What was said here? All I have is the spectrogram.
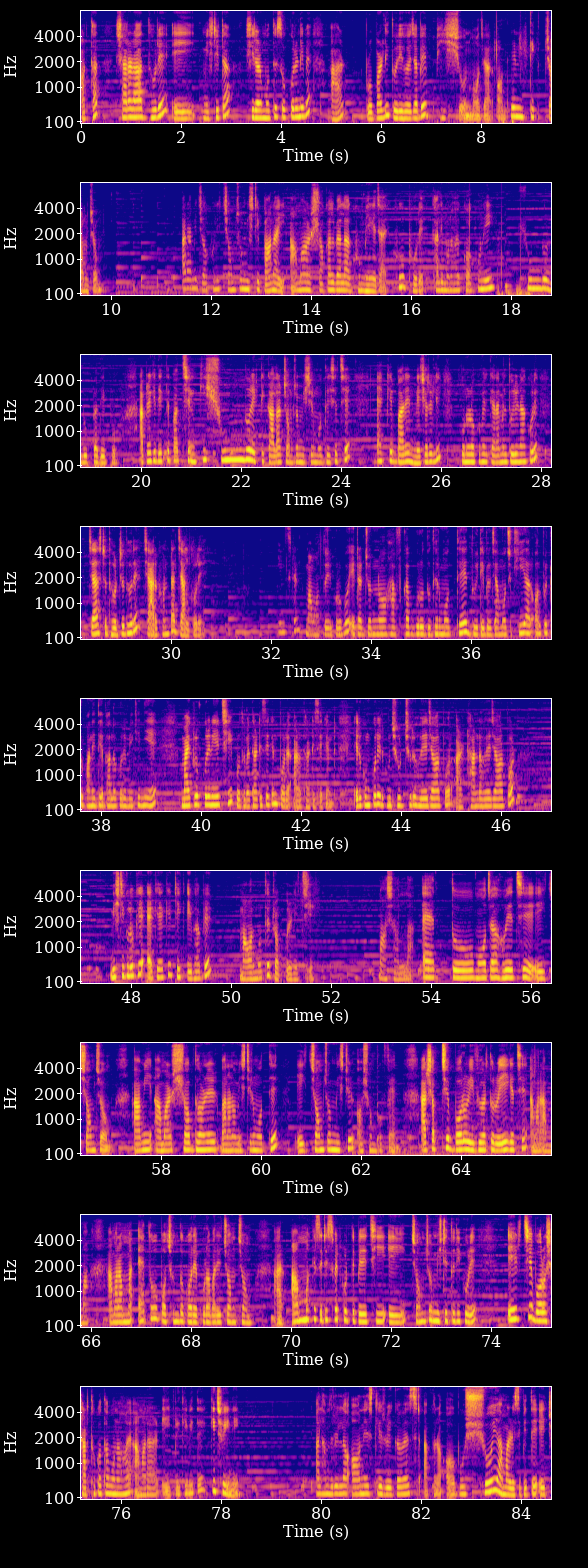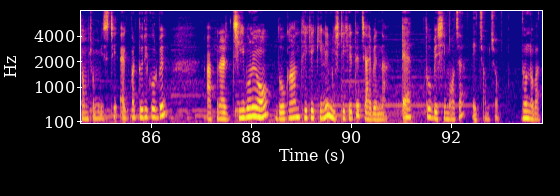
অর্থাৎ সারা রাত ধরে এই মিষ্টিটা শিরার মধ্যে সোক করে নেবে আর প্রপারলি তৈরি হয়ে যাবে ভীষণ মজার অথেন্টিক চমচম। আর আমি যখনই চমচম মিষ্টি বানাই, আমার সকালবেলা ঘুম ভেঙে যায়, খুব ভোরে। খালি মনে হয় কখন এই সুন্দর লুকটা দেখব। আপনারা কি দেখতে পাচ্ছেন কি সুন্দর একটি কালার চমচম মিষ্টির মধ্যে এসেছে? একেবারে ন্যাচারালি কোনো রকমের ক্যারামেল তৈরি না করে জাস্ট ধৈর্য ধরে চার ঘণ্টা জাল করে। ইনস্ট্যান্ট মামা তৈরি করব। এটার জন্য হাফ কাপ গুঁড়ো দুধের মধ্যে দুই টেবিল চামচ ঘি আর অল্প একটু পানি দিয়ে ভালো করে মেখে নিয়ে মাইক্রোভ করে নিয়েছি। প্রথমে থার্টি সেকেন্ড পরে আরও থার্টি সেকেন্ড এরকম করে এরকম ঝুরঝুরে হয়ে যাওয়ার পর আর ঠান্ডা হয়ে যাওয়ার পর মিষ্টিগুলোকে একে একে ঠিক এইভাবে মাওয়ার মধ্যে ড্রপ করে নিচ্ছি। মাশাল্লাহ এত মজা হয়েছে এই চমচম। আমি আমার সব ধরনের বানানো মিষ্টির মধ্যে এই চমচম মিষ্টির অসম্ভব ফ্যান আর সবচেয়ে বড় রিভিউয়ার তো রয়েই গেছে আমার আম্মা। আমার আম্মা এত পছন্দ করে পুরাবাড়ির চমচম। আর আম্মাকে স্যাটিসফাইড করতে পেরেছি এই চমচম মিষ্টি তৈরি করে। এর চেয়ে বড় সার্থকতা মনে হয় আমার আর এই পৃথিবীতে কিছুই নেই। আলহামদুলিল্লাহ অনেস্টলি রিকোয়েস্ট আপনারা অবশ্যই আমার রেসিপিতে এই চমচম মিষ্টি একবার তৈরি করবেন। আপনার জীবনেও দোকান থেকে কিনে মিষ্টি খেতে চাইবেন না। এত বেশি মজা এই চমচম। ধন্যবাদ।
